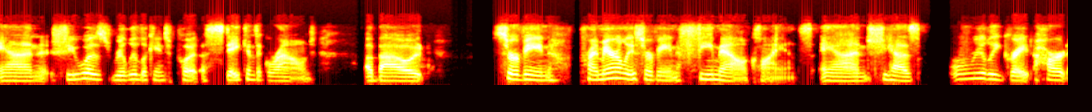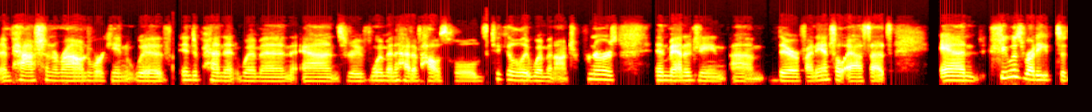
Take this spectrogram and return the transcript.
and she was really looking to put a stake in the ground about serving primarily serving female clients and she has really great heart and passion around working with independent women and sort of women head of households particularly women entrepreneurs in managing um, their financial assets. And she was ready to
